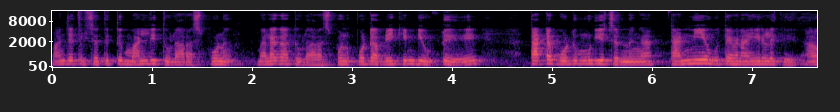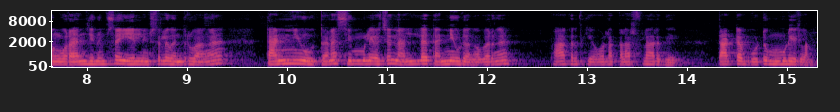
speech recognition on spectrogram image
மஞ்சத்தூள் சேர்த்துட்டு மல்லித்தூள் அரை ஸ்பூனு மிளகாத்தூள் அரை ஸ்பூன் போட்டு அப்படியே கிண்டி விட்டு தட்டை போட்டு மூடி வச்சிடணுங்க. தண்ணியே ஊற்ற வேணாம் ஈரலுக்கு அவங்க ஒரு அஞ்சு நிமிஷம் ஏழு நிமிஷத்தில் வந்துடுவாங்க தண்ணி ஊற்றினா சிம்மில் வச்சா நல்லா தண்ணி விடுங்க பாருங்கள் பார்க்குறதுக்கு எவ்வளோ கலர்ஃபுல்லாக இருக்குது தட்டை போட்டு மூடிடலாம்.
